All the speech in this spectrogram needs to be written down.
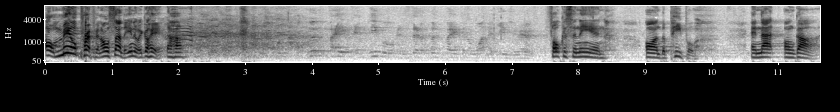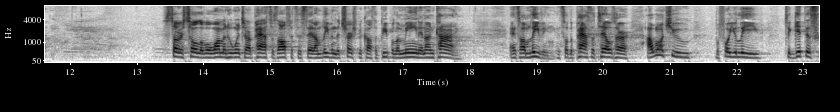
Oh, meal prepping on Sunday. Anyway, go ahead. Uh-huh. Focusing in on the people and not on God. Story told of a woman who went to her pastor's office and said, I'm leaving the church because the people are mean and unkind. And so I'm leaving. And so the pastor tells her, I want you, before you leave, to get this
